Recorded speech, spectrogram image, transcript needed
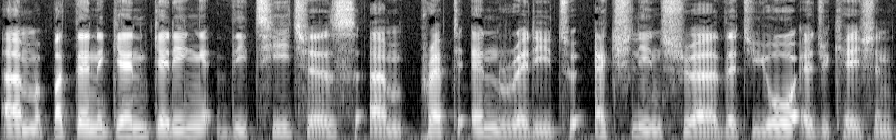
Um, but then again, getting the teachers um, prepped and ready to actually ensure that your education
